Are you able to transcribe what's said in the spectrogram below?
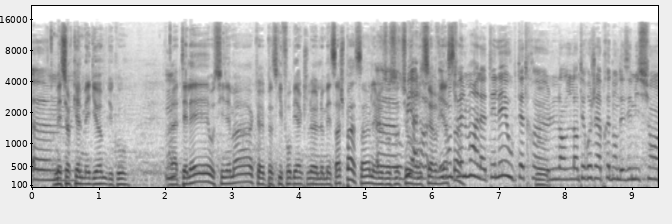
Mais sur quel médium du coup? À la Hmm. télé, au cinéma que- Parce qu'il faut bien que le, le message passe. hein, Les réseaux sociaux oui, ont alors, servi à ça. éventuellement à la télé ou peut-être l'in- l'interroger après dans des émissions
